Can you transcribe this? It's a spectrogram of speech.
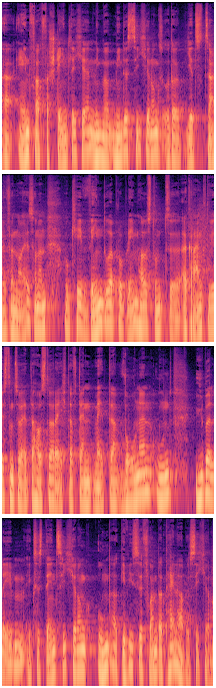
einfach verständliche, nicht mehr Mindestsicherungs- oder jetzt zahle ich für neue, sondern okay, wenn du ein Problem hast und äh, erkrankt wirst und so weiter, hast du ein Recht auf dein weiter Wohnen und Überleben, Existenzsicherung und eine gewisse Form der Teilhabesicherung.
